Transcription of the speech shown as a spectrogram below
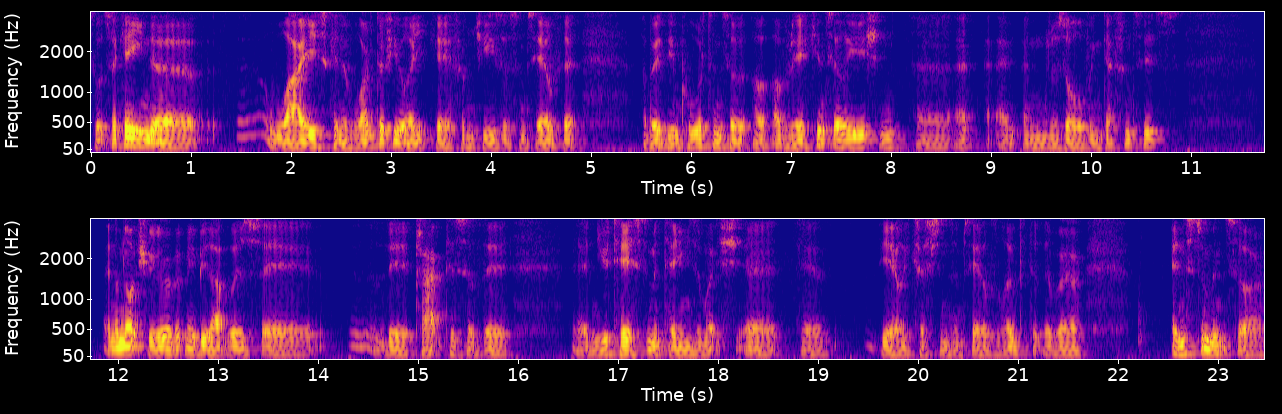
So it's a kind of wise kind of word, if you like, uh, from Jesus himself that about the importance of, of, of reconciliation uh, and, and resolving differences. And I'm not sure, but maybe that was uh, the practice of the New Testament times in which the early Christians themselves lived, that there were instruments or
